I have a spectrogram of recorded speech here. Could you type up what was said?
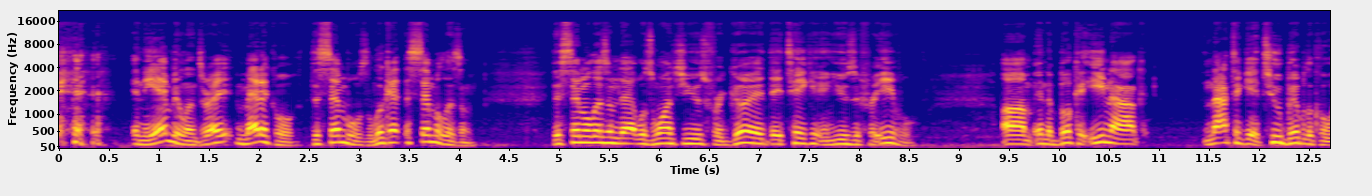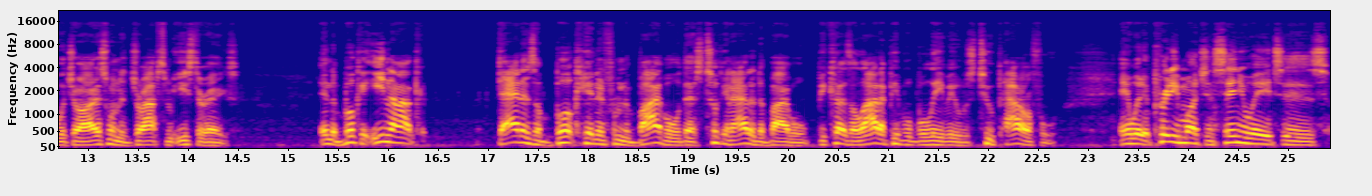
in the ambulance, right? Medical, the symbols. Look at the symbolism. The symbolism that was once used for good, they take it and use it for evil. Um, in the book of Enoch, not to get too biblical with y'all, I just want to drop some Easter eggs. In the book of Enoch, that is a book hidden from the Bible that's taken out of the Bible because a lot of people believe it was too powerful. And what it pretty much insinuates is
